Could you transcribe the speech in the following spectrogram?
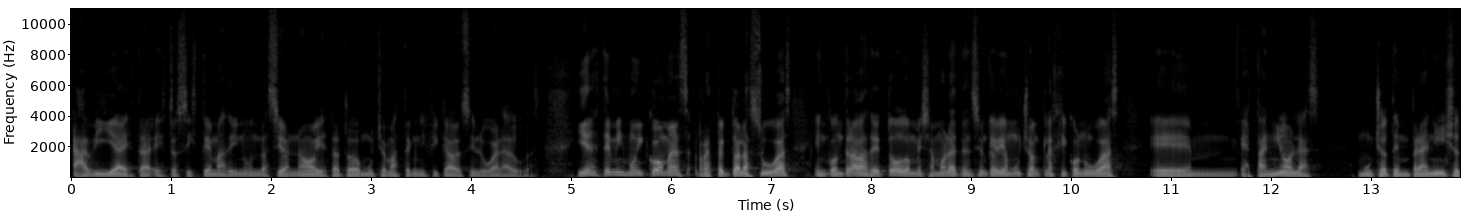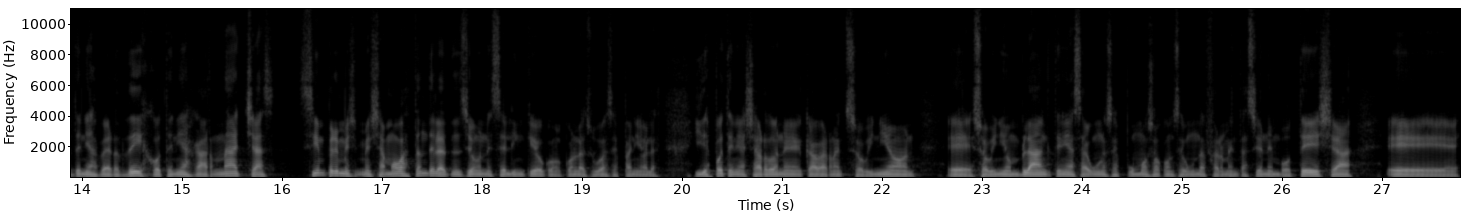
había estos sistemas de inundación, ¿no? Y está todo mucho más tecnificado, sin lugar a dudas. Y en este mismo e-commerce, respecto a las uvas, encontrabas de todo. Me llamó la atención que había mucho anclaje con uvas eh, españolas mucho tempranillo, tenías verdejo, tenías garnachas. Siempre me, llamó bastante la atención ese linkeo con, las uvas españolas. Y después tenías Chardonnay, Cabernet Sauvignon, eh, Sauvignon Blanc, tenías algunos espumosos con segunda fermentación en botella. Eh,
